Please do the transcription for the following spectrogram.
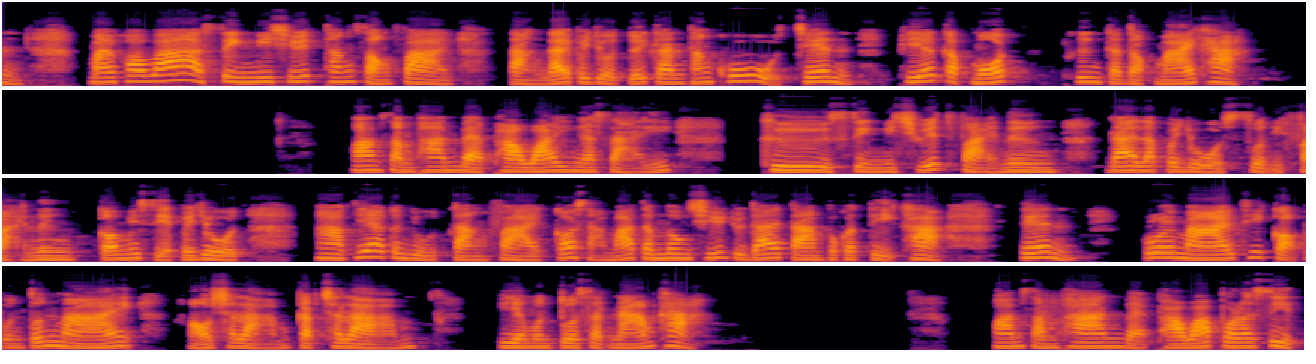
หมายความว่าสิ่งมีชีวิตทั้งสองฝ่าย ต่างได้ประโยชน์ด้วยกันทั้งคู่ เช่น เพี้ยกับมด พึ่งกับดอกไม้ค่ะความสัมพันธ์แบบภาวะอิงอาศัย คือสิ่งมีชีวิตฝ่ายหนึ่งได้รับประโยชน์ ส่วนอีกฝ่ายหนึ่งก็ไม่เสียประโยชน์ หากแยกกันอยู่ต่างฝ่ายก็สามารถดำรงชีวิตอยู่ได้ตามปกติค่ะ เช่น กล้วยไม้ที่เกาะบนต้นไม้ เหาฉลามกับฉลาม เพียงบนตัวสัตว์น้ำค่ะ ความสัมพันธ์แบบภาวะปรสิต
